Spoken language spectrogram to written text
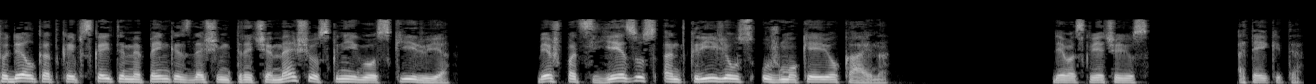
Todėl kad, kaip skaitėme 53 šios knygos skyriuje, viešpats Jėzus ant kryžiaus užmokėjo kainą. Dievas kviečia jūs - ateikite,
